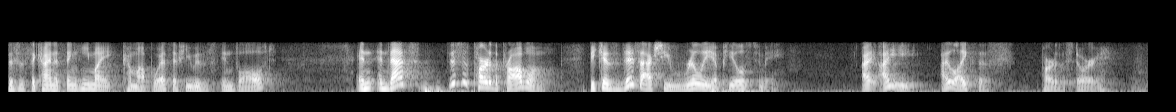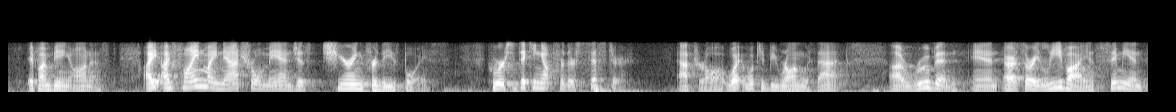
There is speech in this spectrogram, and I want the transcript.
this is the kind of thing he might come up with if he was involved. And, and that's, this is part of the problem because this actually really appeals to me. I, I, I like this part of the story, if I'm being honest. I, I find my natural man just cheering for these boys who are sticking up for their sister, after all. What, what could be wrong with that? Uh, Reuben and, or, sorry, Levi and Simeon,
